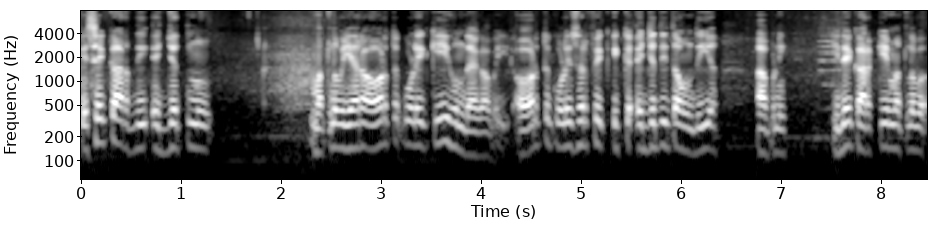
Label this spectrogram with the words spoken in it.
ਕਿਸੇ ਘਰ ਦੀ ਇੱਜ਼ਤ ਨੂੰ, ਮਤਲਬ ਯਾਰ ਔਰਤ ਕੋਲੇ ਕੀ ਹੁੰਦਾ ਹੈਗਾ ਬਈ? ਔਰਤ ਕੋਲੇ ਸਿਰਫ ਇੱਕ ਇੱਕ ਇੱਜ਼ਤ ਹੀ ਤਾਂ ਹੁੰਦੀ ਆ ਆਪਣੀ, ਜਿਹਦੇ ਕਰਕੇ ਮਤਲਬ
